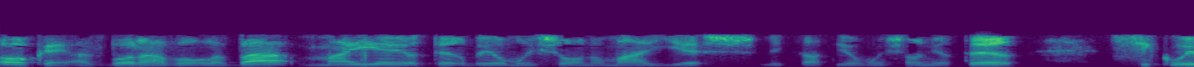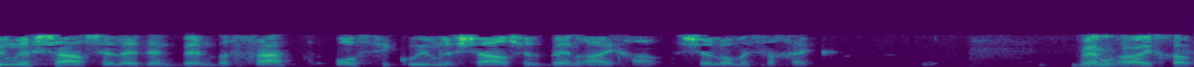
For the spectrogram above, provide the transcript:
אוקיי, אז בואו נעבור לבא. מה יהיה יותר ביום ראשון, או מה יש לקראת יום ראשון יותר? סיכויים לשער של עדן בן בסט, או סיכויים לשער של בן רייכרד, שלא משחק? בן רייכרד.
